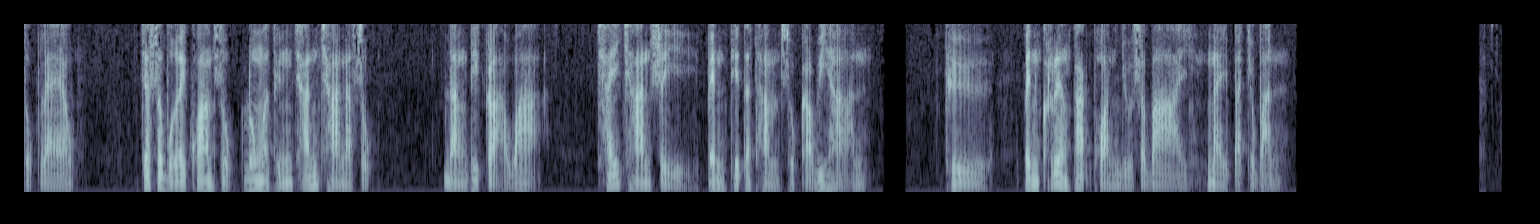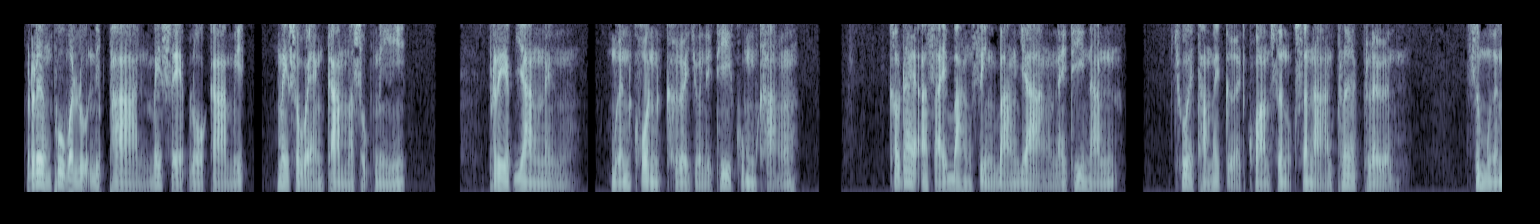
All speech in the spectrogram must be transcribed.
สุขแล้ว จะเสวยความสุขลงมาถึงชั้นฌานสุข ดังที่กล่าวว่า ใช้ฌานสี่เป็นทิฏฐธรรมสุขวิหาร คือเป็นเครื่องพักผ่อนอยู่สบายในปัจจุบัน เรื่องผู้บรรลุนิพพานไม่เสพโลกามิตร ไม่แสวงกรรมมาสุขนี้ เปรียบอย่างหนึ่ง เหมือนคนเคยอยู่ในที่คุมขัง เขาได้อาศัยบางสิ่งบางอย่างในที่นั้น ช่วยทำให้เกิดความสนุกสนานเพลิดเพลิน เสมือน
